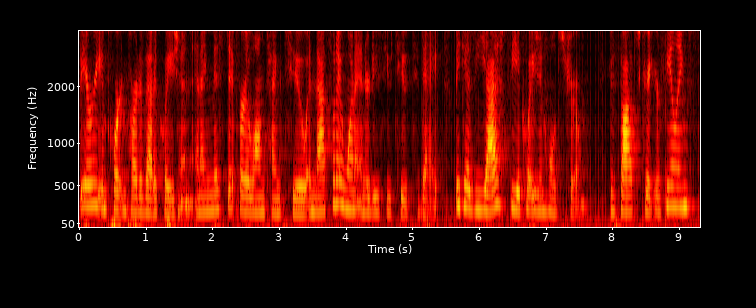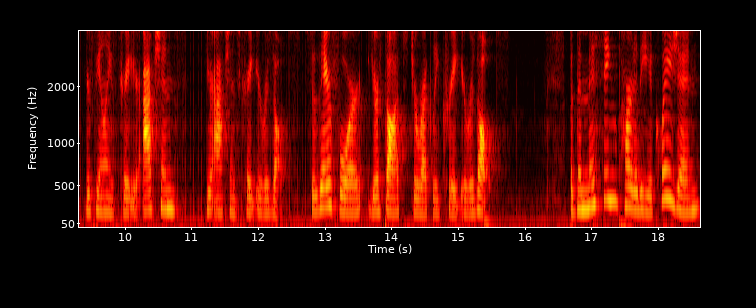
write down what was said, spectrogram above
very important part of that equation. And I missed it for a long time too. And that's what I want to introduce you to today. Because yes, the equation holds true. Your thoughts create your feelings, your feelings create your actions, your actions create your results. So therefore, your thoughts directly create your results. But the missing part of the equation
